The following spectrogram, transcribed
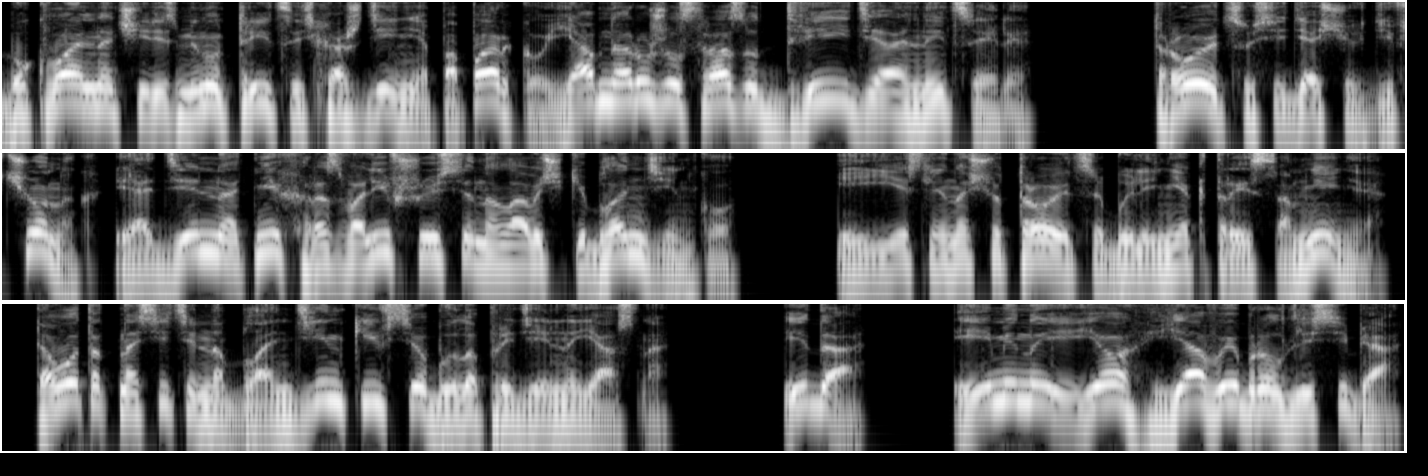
Буквально через минут 30 хождения по парку я обнаружил сразу две идеальные цели. троицу сидящих девчонок и отдельно от них развалившуюся на лавочке блондинку. И если насчет троицы были некоторые сомнения, то вот относительно блондинки все было предельно ясно. И да, именно ее я выбрал для себя.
